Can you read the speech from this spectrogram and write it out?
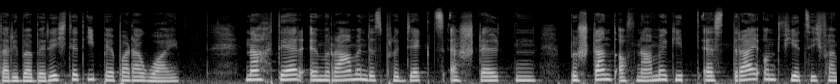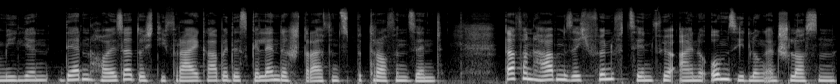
Darüber berichtet IP Paraguay. Nach der im Rahmen des Projekts erstellten Bestandaufnahme gibt es 43 Familien, deren Häuser durch die Freigabe des Geländestreifens betroffen sind. Davon haben sich 15 für eine Umsiedlung entschlossen,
